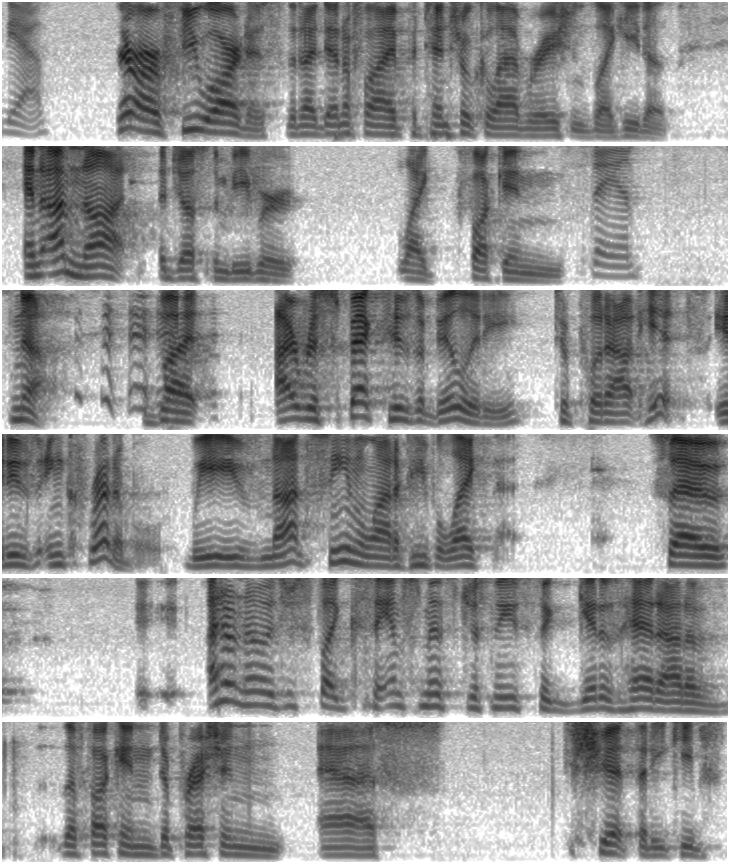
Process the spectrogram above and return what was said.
Yeah. there are a few artists that identify potential collaborations like he does. And I'm not a Justin Bieber like fucking Stan. no. But I respect his ability to put out hits. It is incredible. We've not seen a lot of people like that. So I- don't know, it's just like Sam Smith just needs to get his head out of the fucking depression ass shit that he keeps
